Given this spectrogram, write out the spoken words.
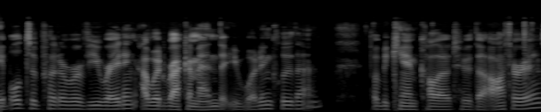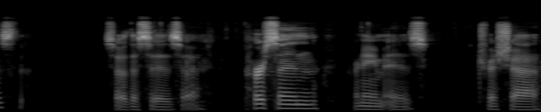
able to put a review rating. I would recommend that you would include that, but we can call out who the author is. So this is a person. Her name is Trisha,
